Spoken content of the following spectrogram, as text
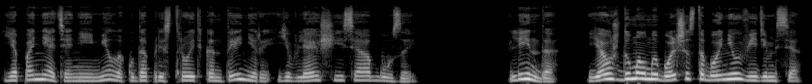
Я понятия не имела, куда пристроить контейнеры, являющиеся обузой. «Линда, я уж думал, мы больше с тобой не увидимся»,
